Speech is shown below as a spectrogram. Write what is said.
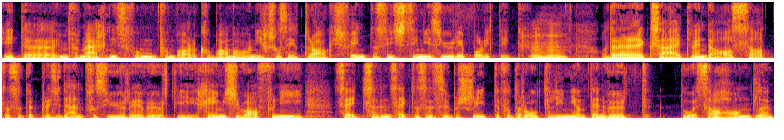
der, im Vermächtnis von, von Barack Obama, was ich schon sehr tragisch finde. Das ist seine Syrienpolitik. Mhm. Oder er hat gesagt, wenn der Assad, also der Präsident von Syrien, würde chemische Waffen einsetzen, dann sagt das ein Überschreiten von der roten Linie und dann würde die USA handeln.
